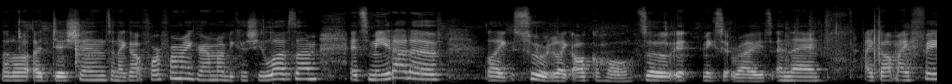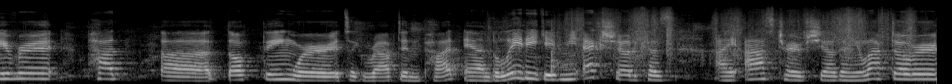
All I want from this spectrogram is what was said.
little additions. And I got four for my grandma because she loves them. It's made out of like sur, like alcohol. So it makes it rice. And then I got my favorite pat uh, thing where it's like wrapped in pat. And the lady gave me extra because I asked her if she has any leftover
